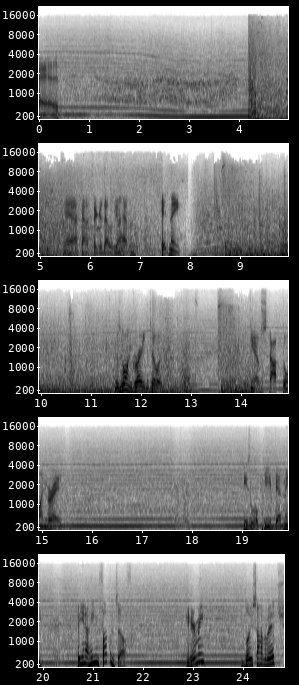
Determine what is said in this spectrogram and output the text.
ad. Yeah, I kind of figured that was going to happen. Hit me. It was going great until it, you know, stopped going great. He's a little peeved at me. But, you know, he can fuck himself. You hear me? You blue son of a bitch?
